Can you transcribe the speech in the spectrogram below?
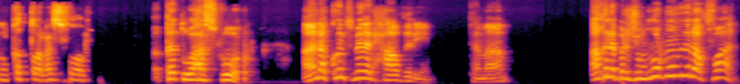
القط والعصفور. قط وعصفور. أنا كنت من الحاضرين تمام؟ أغلب الجمهور مو من الأطفال.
